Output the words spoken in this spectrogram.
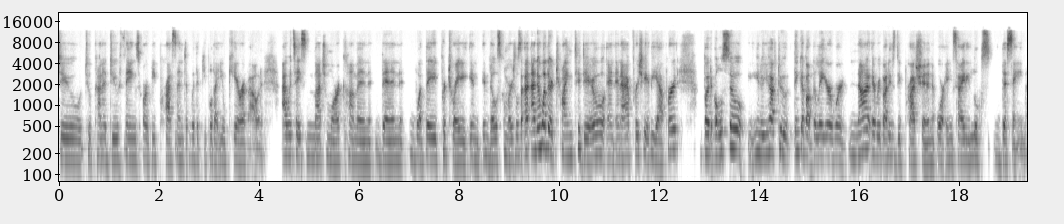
to to kind of do things or be present with the people that you care about. I would say it's much more common than what they portray in in those commercials. I, I know what they're trying to do and and i appreciate the effort but also you know you have to think about the layer where not everybody's depression or anxiety looks the same.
